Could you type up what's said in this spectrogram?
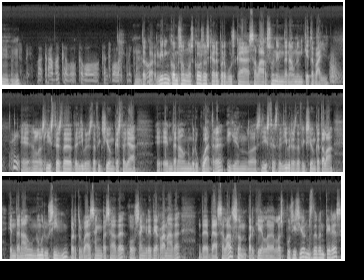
Mhm. doncs bé, la trama que, vol, que, vol, que ens vol explicar. D'acord, mirin com són les coses, que ara per buscar Salarson hem d'anar una miqueta avall. No? Sí, Eh, en les llistes de, de llibres de ficció en castellà eh, hem d'anar al número 4 i en les llistes de llibres de ficció en català hem d'anar al número 5 per trobar Sang Bassada o Sangre derramada de d'Assa Larson, perquè la, les posicions davanteres,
